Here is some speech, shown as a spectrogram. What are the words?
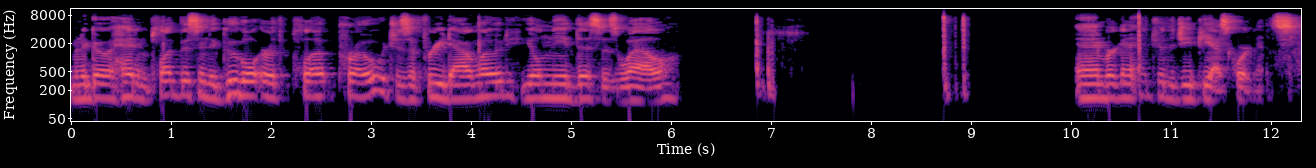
going to go ahead and plug this into Google Earth Pro, which is a free download. You'll need this as well. And we're going to enter the GPS coordinates.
